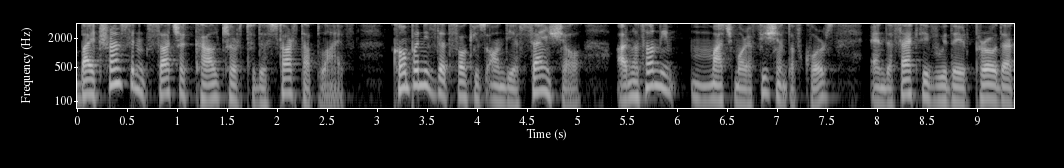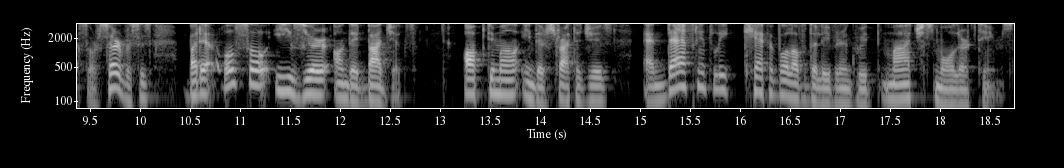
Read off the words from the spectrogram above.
By transferring such a culture to the startup life, Companies that focus on the essential are not only much more efficient, of course, and effective with their products or services, but they are also easier on their budgets, optimal in their strategies, and definitely capable of delivering with much smaller teams.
